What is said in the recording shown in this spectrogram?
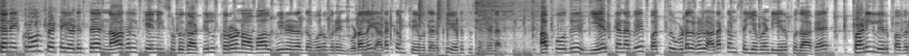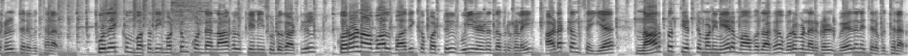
சென்னை குரோம்பேட்டை அடுத்த நாகல்கேணி சுடுகாட்டில் கொரோனாவால் உயிரிழந்த ஒருவரின் உடலை அடக்கம் செய்வதற்கு எடுத்து சென்றனர். அப்போது ஏற்கனவே பத்து உடல்கள் அடக்கம் செய்ய வேண்டி இருப்பதாக பணியில் இருப்பவர்கள் தெரிவித்தனர். புதைக்கும் வசதி மட்டும் கொண்ட நாகல்கேணி சுடுகாட்டில் கொரோனாவால் பாதிக்கப்பட்டு உயிரிழந்தவர்களை அடக்கம் செய்ய நாற்பத்தி எட்டு மணி நேரம் ஆவதாக உறவினர்கள் வேதனை தெரிவித்தனர்.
